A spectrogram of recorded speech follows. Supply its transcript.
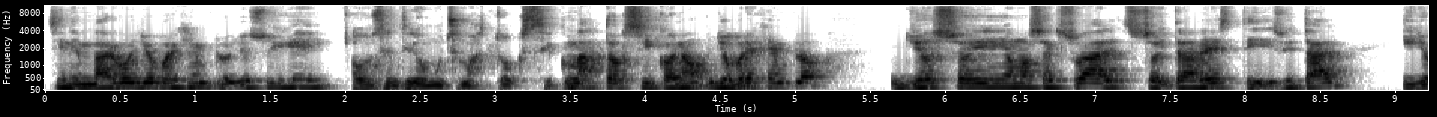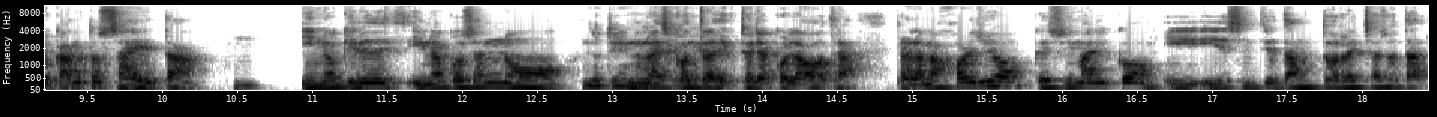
Sin embargo, yo, por ejemplo, yo soy gay, O un sentido mucho más tóxico. más tóxico, ¿no? Yo, por Mm. ejemplo, yo soy homosexual, soy travesti y soy tal, y yo canto saeta. Mm. Y no quiere decir, y una cosa no, no tiene no es ver. contradictoria con la otra. Pero a lo mejor yo, que soy maricón y, y he sentido tanto rechazo tal,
